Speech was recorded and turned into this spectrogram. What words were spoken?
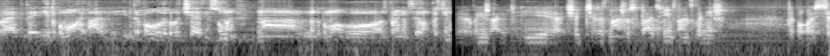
проекти, і допомоги армії, і відраховували величезні суми на, на допомогу збройним силам. Постійно виїжджають, і що через нашу ситуацію їм стане складніше. Типу, ось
